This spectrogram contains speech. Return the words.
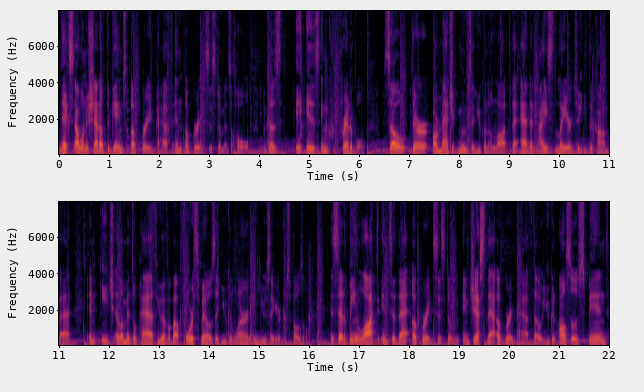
Next, I want to shout out the game's upgrade path and upgrade system as a whole because it is incredible. So, there are magic moves that you can unlock that add a nice layer to the combat. In each elemental path, you have about four spells that you can learn and use at your disposal. Instead of being locked into that upgrade system and just that upgrade path, though, you can also spend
